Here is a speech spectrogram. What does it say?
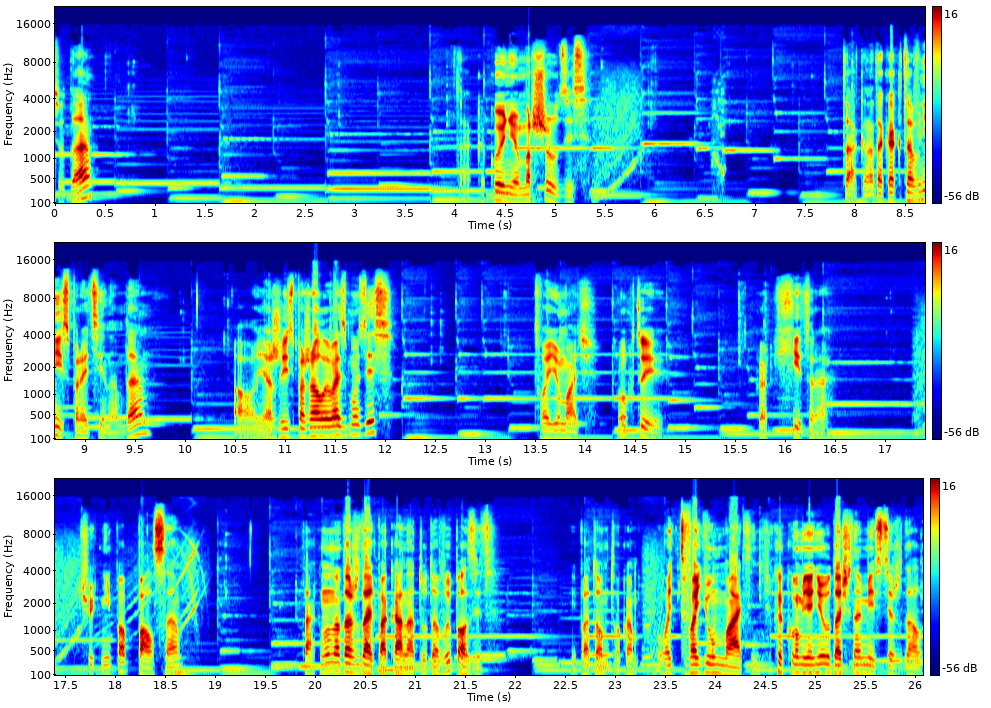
Сюда? Так, какой у нее маршрут здесь? Так, надо как-то вниз пройти нам, да? О, я жизнь, пожалуй, возьму здесь. Твою мать. Ух ты. Как хитро. Чуть не попался. Так, ну надо ждать, пока она оттуда выползет. Потом только... Ой, твою мать, в каком я неудачном месте ждал.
